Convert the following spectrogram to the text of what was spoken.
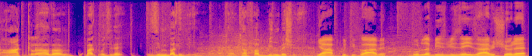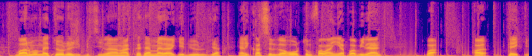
Haklı adam. Bak Putin'e. Zimba gibi ya. Ka- Kafa 1500. Ya Putiko abi burada biz bizeyiz abi. Şöyle var mı meteorolojik bir silahın? Hakikaten merak ediyoruz ya. Yani kasırga, hortum falan yapabilen. Va A- peki,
